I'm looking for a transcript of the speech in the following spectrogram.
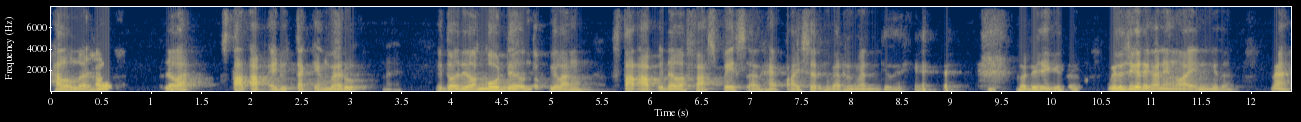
hello learn Halo. adalah startup edutech yang baru. Nah, itu adalah hmm. kode untuk bilang startup adalah fast-paced and high-pressure environment gitu. Kodenya gitu. Begitu juga dengan yang lain gitu. Nah,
